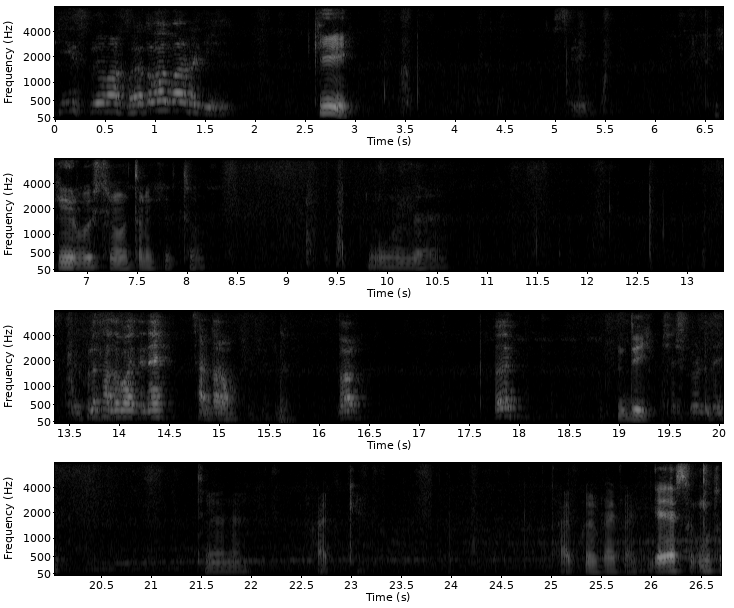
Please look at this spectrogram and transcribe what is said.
কি স্প্রে মারছো? এত ভাগ নাকি কি? কি? বুঝতে না কিন্তু খুলে ছাড় ধরো। ধর এই, শেষ করে দে গ্যাস মতো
